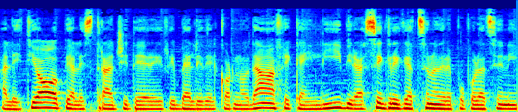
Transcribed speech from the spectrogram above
all'Etiopia, alle stragi dei ribelli del Corno d'Africa, in Libia, segregazione delle popolazioni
